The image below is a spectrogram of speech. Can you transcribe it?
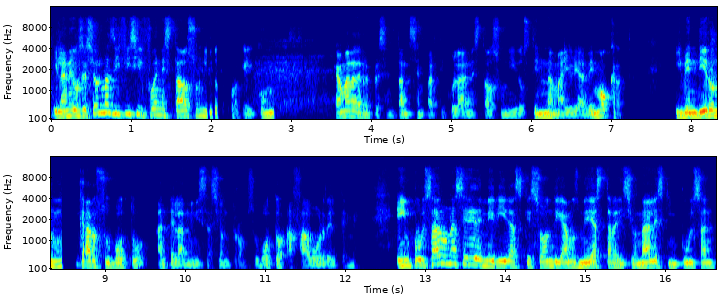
Y la negociación más difícil fue en Estados Unidos porque el la Cámara de Representantes en particular en Estados Unidos tiene una mayoría demócrata y vendieron mucho caro su voto ante la administración Trump, su voto a favor del TEMEC. E impulsaron una serie de medidas que son, digamos, medidas tradicionales que impulsan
